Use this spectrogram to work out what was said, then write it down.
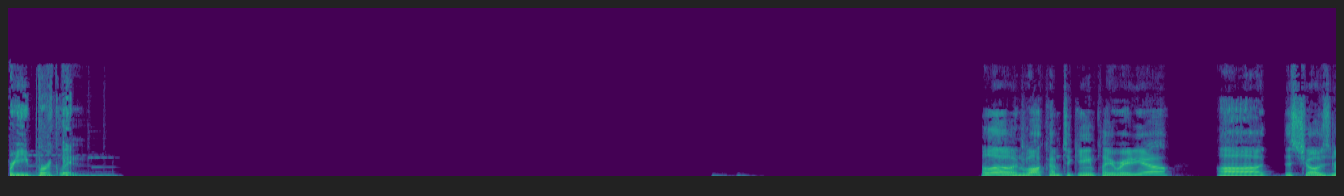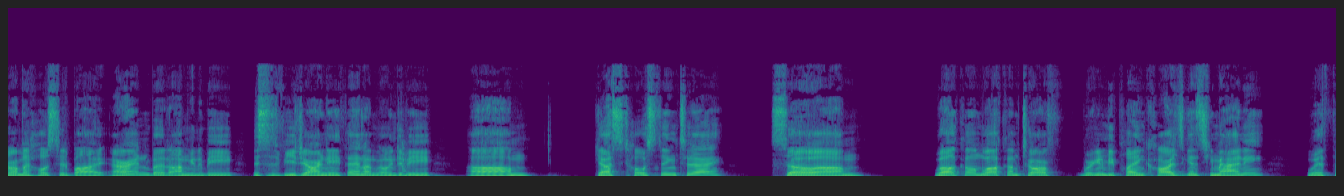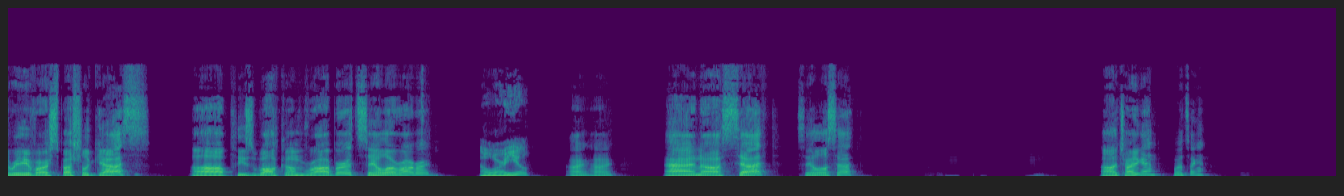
Free Brooklyn. Hello and welcome to Gameplay Radio. Uh, this show is normally hosted by Aaron, but I'm going to be, this is VJR Nathan. I'm going to be um, guest hosting today. So, um, welcome, welcome to our, we're going to be playing Cards Against Humanity with three of our special guests. Uh, please welcome Robert. Say hello, Robert. How are you? Hi, hi. And uh, Seth. Say hello, Seth. Uh, try again. One second.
